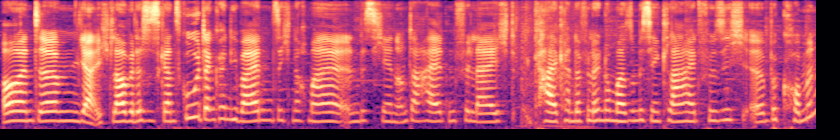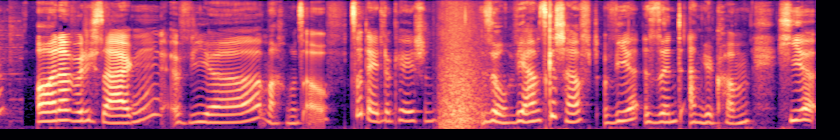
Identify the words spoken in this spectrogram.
Und ähm, ja, ich glaube, das ist ganz gut. Dann können die beiden sich nochmal ein bisschen unterhalten vielleicht. Karl kann da vielleicht nochmal so ein bisschen Klarheit für sich äh, bekommen. Und dann würde ich sagen, wir machen uns auf zur Date Location. So, wir haben es geschafft. Wir sind angekommen. Hier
